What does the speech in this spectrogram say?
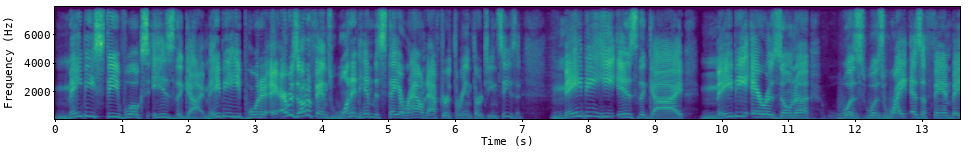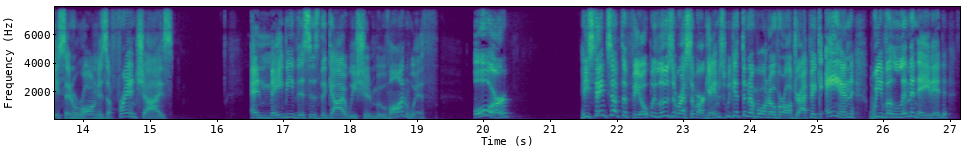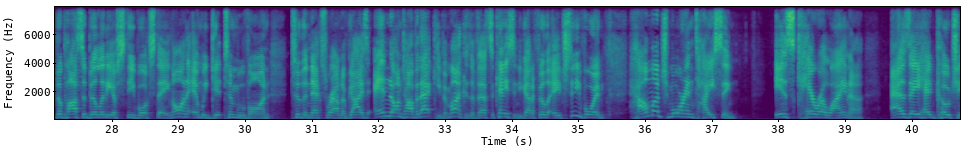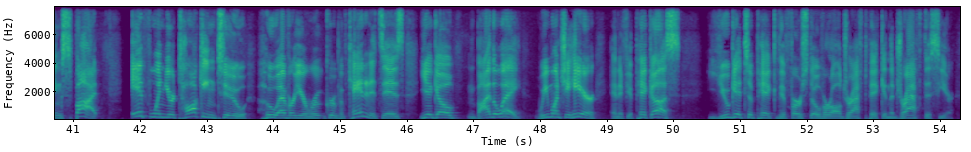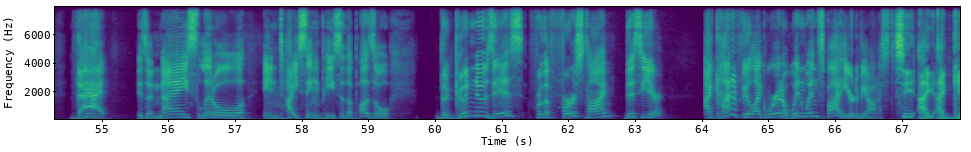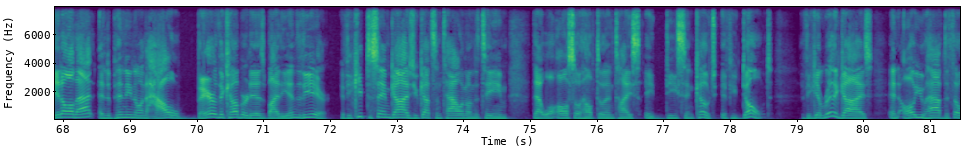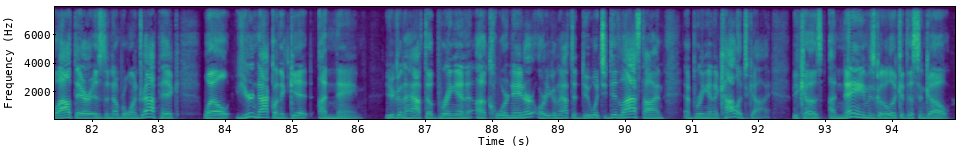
maybe Steve Wilks is the guy. Maybe he pointed Arizona fans wanted him to stay around after a 3 and 13 season. Maybe he is the guy. Maybe Arizona was was right as a fan base and wrong as a franchise. And maybe this is the guy we should move on with. Or he stinks up the field. We lose the rest of our games. We get the number one overall draft pick, and we've eliminated the possibility of Steve Wilks staying on, and we get to move on to the next round of guys. And on top of that, keep in mind, because if that's the case and you got to fill the HC void, how much more enticing is Carolina as a head coaching spot? If when you're talking to whoever your group of candidates is, you go, by the way, we want you here, and if you pick us, you get to pick the first overall draft pick in the draft this year. That is a nice little enticing piece of the puzzle. The good news is, for the first time this year, I kind of feel like we're in a win win spot here, to be honest. See, I, I get all that, and depending on how bare the cupboard is by the end of the year, if you keep the same guys, you've got some talent on the team that will also help to entice a decent coach. If you don't, if you get rid of guys and all you have to throw out there is the number one draft pick, well, you're not going to get a name. You're going to have to bring in a coordinator or you're going to have to do what you did last time and bring in a college guy because a name is going to look at this and go,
